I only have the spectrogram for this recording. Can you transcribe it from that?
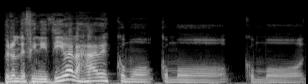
pero en definitiva las aves como, como, como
